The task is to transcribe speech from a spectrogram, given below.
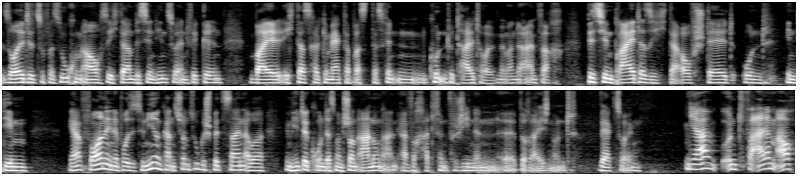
sollte, zu versuchen auch, sich da ein bisschen hinzuentwickeln, weil ich das halt gemerkt habe, was das finden Kunden total toll, wenn man da einfach ein bisschen breiter sich da aufstellt und in dem ja, vorne in der Positionierung kann es schon zugespitzt sein, aber im Hintergrund, dass man schon Ahnung einfach hat von verschiedenen äh, Bereichen und Werkzeugen. Ja, und vor allem auch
